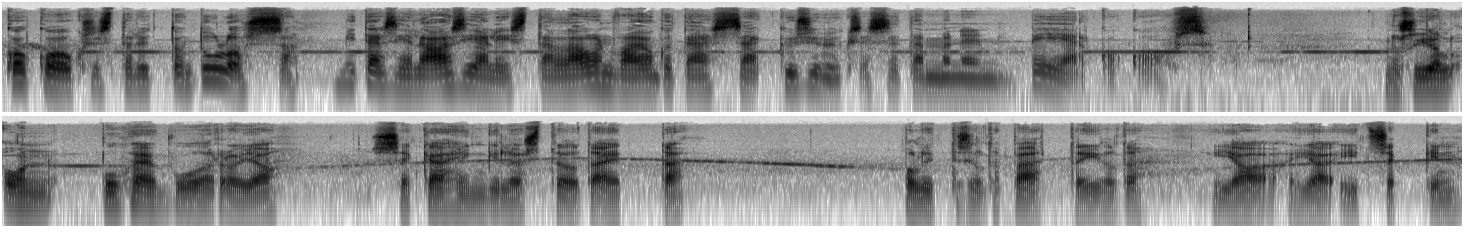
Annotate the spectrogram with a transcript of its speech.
kokouksesta nyt on tulossa? Mitä siellä asialistalla on vai onko tässä kysymyksessä tämmöinen PR-kokous? No siellä on puheenvuoroja sekä henkilöstöltä että poliittisilta päättäjiltä ja, ja itsekin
